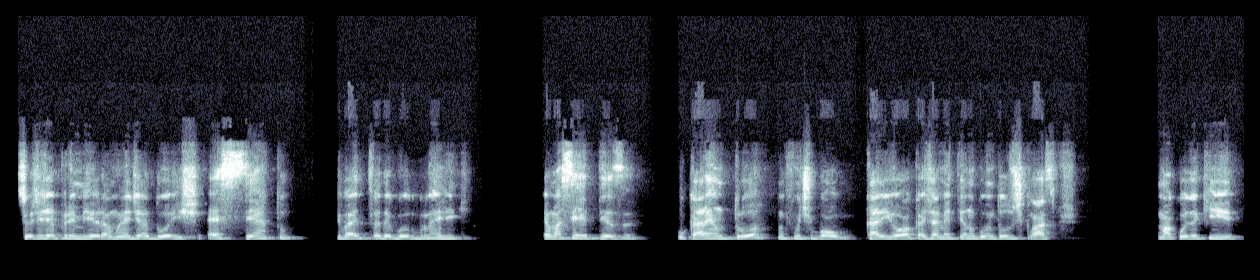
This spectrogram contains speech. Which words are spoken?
Se hoje é dia primeiro, amanhã é dia dois, é certo que vai fazer gol do Bruno Henrique. É uma certeza. O cara entrou no futebol carioca já metendo gol em todos os clássicos. Uma coisa que,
